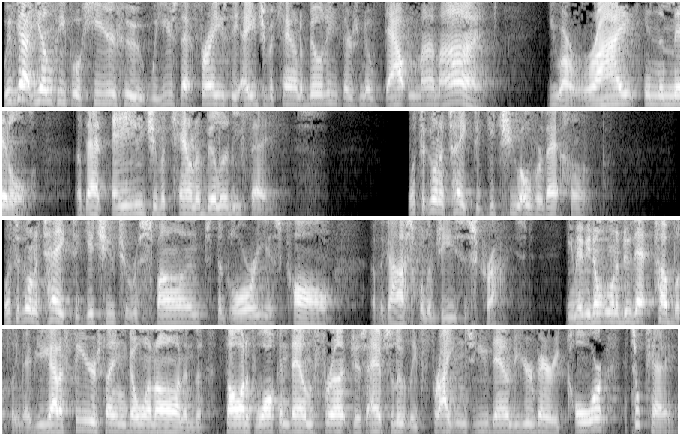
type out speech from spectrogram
We've got young people here who, we use that phrase, the age of accountability. There's no doubt in my mind. You are right in the middle of that age of accountability phase. What's it going to take to get you over that hump? What's it going to take to get you to respond to the glorious call of the gospel of Jesus Christ? You maybe don't want to do that publicly. Maybe you got a fear thing going on and the thought of walking down the front just absolutely frightens you down to your very core. It's okay.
